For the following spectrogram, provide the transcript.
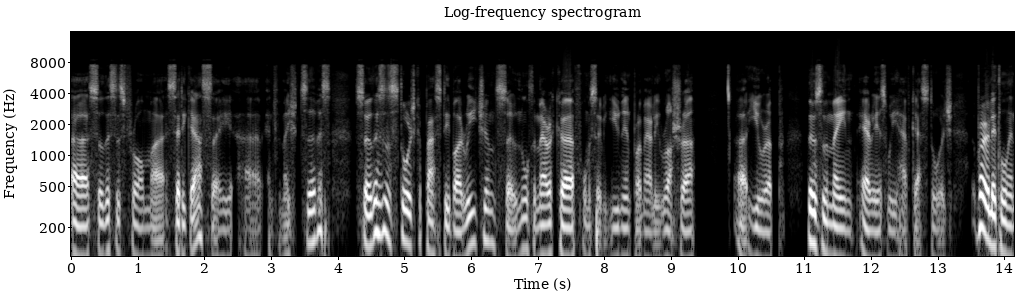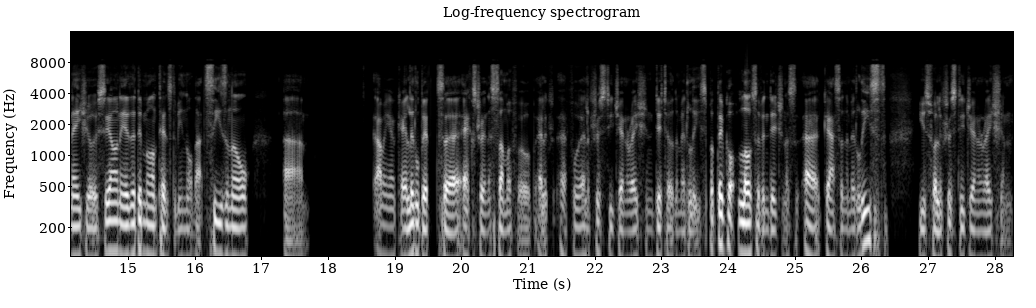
Uh, so this is from uh, Cedigaz, a uh, information service. So this is storage capacity by region. So North America, former Soviet Union, primarily Russia, uh, Europe. Those are the main areas we have gas storage. Very little in Asia, Oceania. The demand tends to be not that seasonal. Um, I mean, okay, a little bit uh, extra in the summer for uh, for electricity generation, ditto the Middle East, but they've got lots of indigenous uh, gas in the Middle East used for electricity generation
